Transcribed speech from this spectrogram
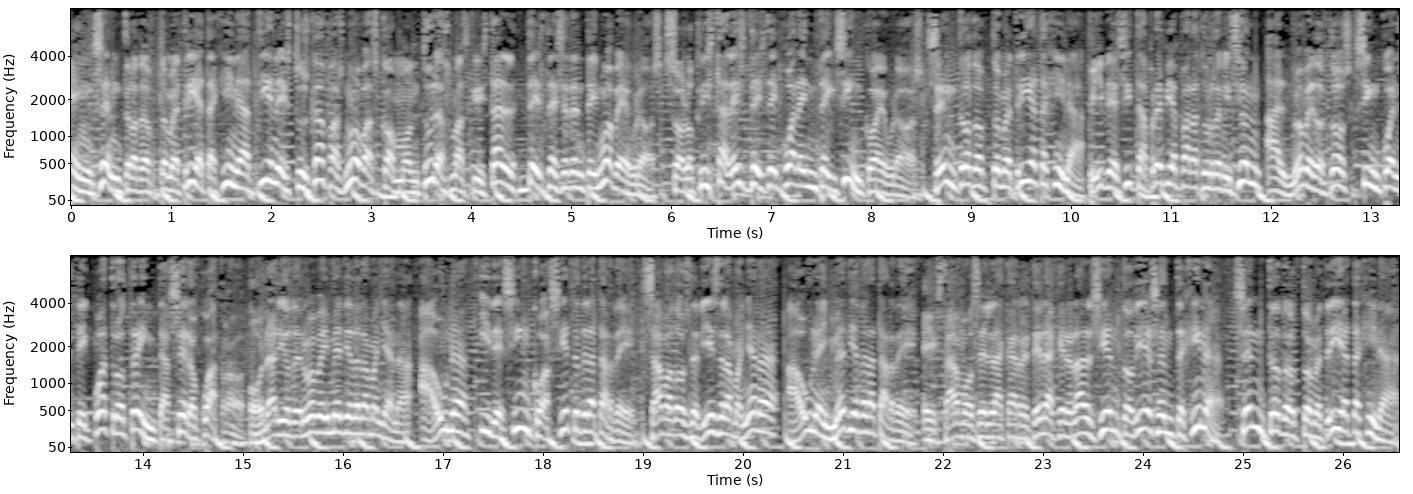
En Centro de Optometría Tajina tienes tus gafas nuevas con monturas más cristal desde 79 euros. Solo cristales desde 45 euros. Centro de Optometría Tajina. Pide cita previa para tu revisión al 922 54 30 04. Horario de 9 y media de la mañana a 1 y de 5 a 7 de la tarde. Sábados de 10 de la mañana a 1 y media de la tarde. Estamos en la carretera general 110 en Tejina. Centro de Optometría Tajina.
